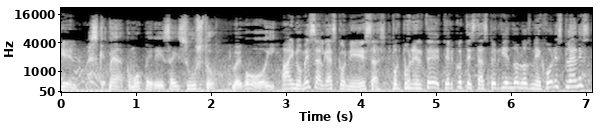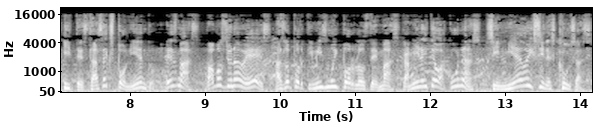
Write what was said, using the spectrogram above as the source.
Miguel? Es que me da como pereza y susto. Luego voy. Ay, no me salgas con esas. Por ponerte de terco te estás perdiendo los mejores planes y te estás exponiendo. Es más, vamos de una vez. Hazlo por ti mismo y por los demás. Camina y te vacunas. Sin miedo y sin excusas.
